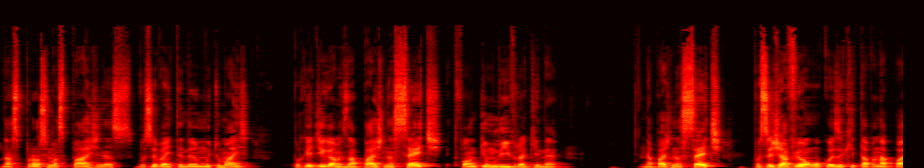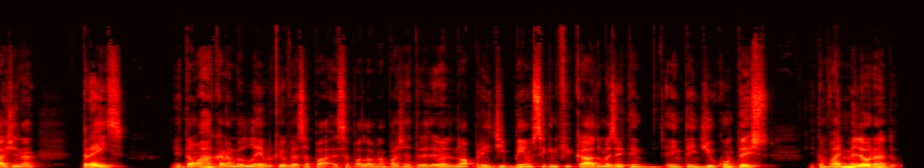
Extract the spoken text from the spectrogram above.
nas próximas páginas você vai entendendo muito mais. Porque, digamos, na página 7, estou falando de um livro aqui, né? Na página 7, você já viu alguma coisa que estava na página 3. Então, ah, caramba, eu lembro que eu vi essa, essa palavra na página 3, eu não aprendi bem o significado, mas eu entendi, eu entendi o contexto. Então, vai melhorando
